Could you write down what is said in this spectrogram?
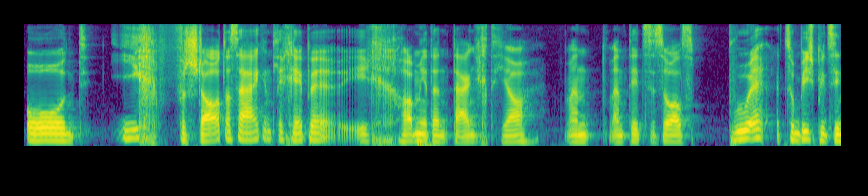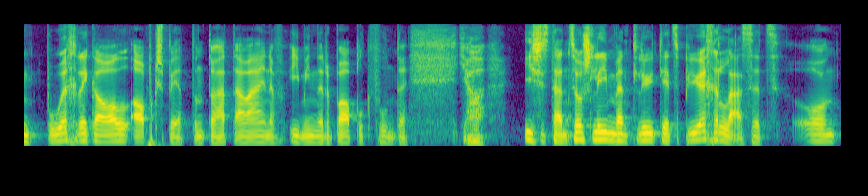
Und ich verstehe das eigentlich eben. Ich habe mir dann gedacht, ja, wenn, wenn jetzt so als Buch, zum Beispiel sind Buchregale abgesperrt und da hat auch einer in meiner Bubble gefunden, ja, ist es dann so schlimm, wenn die Leute jetzt Bücher lesen? Und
